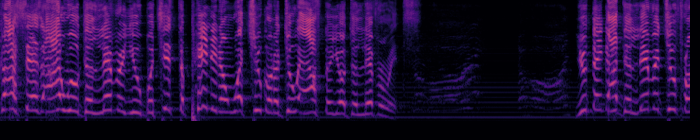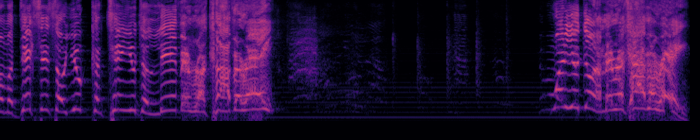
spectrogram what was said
God says, I will deliver you, but it's dependent on what you're going to do after your deliverance. You think I delivered you from addiction so you continue to live in recovery? What are you doing? I'm in recovery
